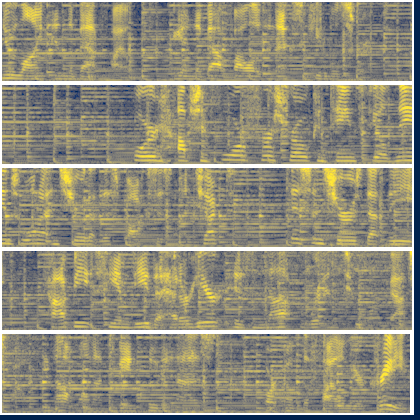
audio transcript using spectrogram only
new line in the bat file. Again, the bat file is an executable script. For option four, first row contains field names, we want to ensure that this box is unchecked. This ensures that the copy CMD, the header here, is not written to our batch file. We do not want that to be included as part of the file we are creating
